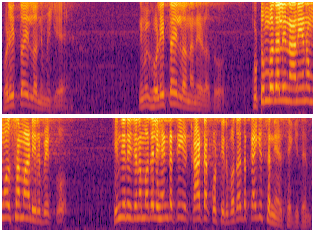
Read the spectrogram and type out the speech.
ಹೊಳಿತೋ ಇಲ್ಲೋ ನಿಮಗೆ? ನಿಮಗೆ ಹೊಳಿತೋ ಇಲ್ಲ ನಾನು ಹೇಳೋದು? ಕುಟುಂಬದಲ್ಲಿ ನಾನೇನೋ ಮೋಸ ಮಾಡಿರಬೇಕು. ಹಿಂದಿನ ಜನ್ಮದಲ್ಲಿ ಹೆಂಡತಿಗೆ ಕಾಟ ಕೊಟ್ಟಿರ್ಬೋದು, ಅದಕ್ಕಾಗಿ ಸನ್ಯಾಸಿಯಾಗಿದ್ದೇನೆ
